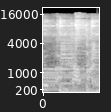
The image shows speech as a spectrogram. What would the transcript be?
no back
